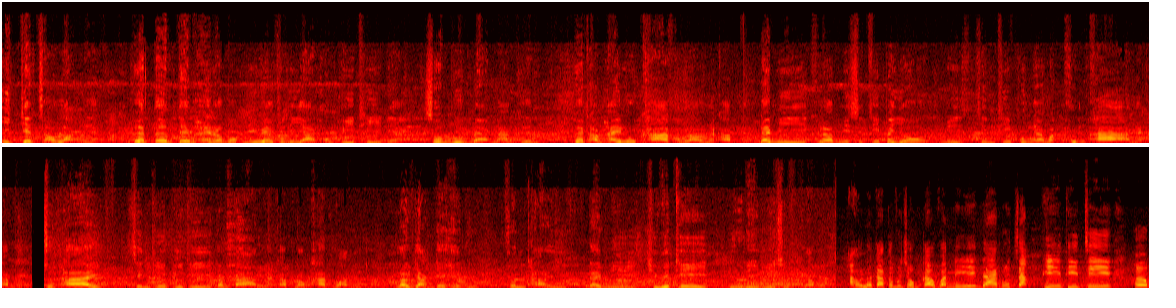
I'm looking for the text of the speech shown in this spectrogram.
อีก 7 เสาหลักเนี่ยเพื่อเติมเต็มให้ระบบนิเวศวิทยาของ PT เนี่ยสมบูรณ์แบบมากขึ้น เพื่อทำให้ลูกค้าของเรานะครับได้มีเริ่มมีสิทธิประโยชน์ มีสิ่งที่พูดง่ายว่าคุ้มค่านะครับสุดท้ายสิ่งที่ PT ต้องการนะครับ เราคาดหวังเราอยากจะเห็นคนไทยได้มีชีวิตที่อยู่ดีมีสุขครับ เอาละค่ะท่านผู้ชมครับวันนี้ได้รู้จัก PTG เพิ่ม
